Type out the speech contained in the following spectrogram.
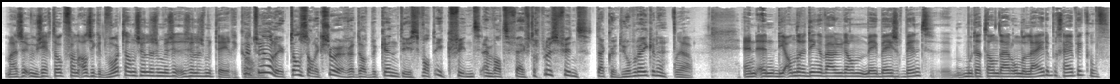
maar ze, u zegt ook van als ik het word, dan zullen ze me, zullen ze me tegenkomen. Natuurlijk, dan zal ik zorgen dat bekend is wat ik vind en wat 50PLUS vindt. Daar kunt u op rekenen. Ja. En, en die andere dingen waar u dan mee bezig bent, moet dat dan daaronder leiden, begrijp ik? Of?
